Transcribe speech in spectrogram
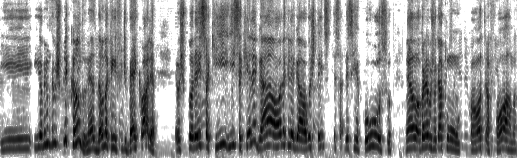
E, e ao mesmo tempo explicando, né, dando aquele feedback, olha, eu explorei isso aqui, isso aqui é legal, olha que legal, eu gostei desse, desse recurso, né, agora eu vou jogar com, com outra forma.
